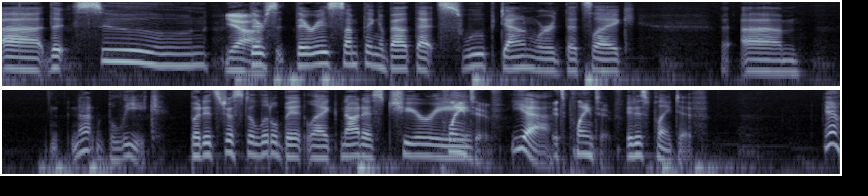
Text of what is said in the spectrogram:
uh, the soon Yeah. there's there is something about that swoop downward that's like um not bleak but it's just a little bit like not as cheery Plaintive. yeah It's plaintive. it is plaintive yeah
